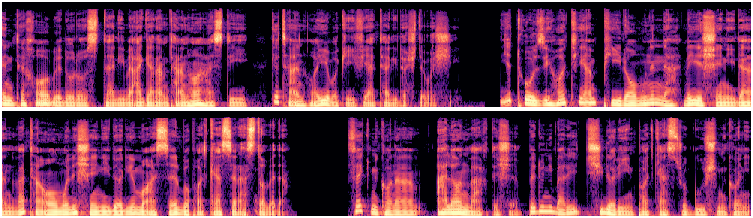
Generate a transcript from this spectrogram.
انتخاب درست تری و اگرم تنها هستی که تنهایی با کیفیت تری داشته باشی. یه توضیحاتی هم پیرامون نحوه شنیدن و تعامل شنیداری مؤثر با پادکست رستا بدم. فکر می‌کنم الان وقتشه. بدونی برای چی داری این پادکست رو گوش می‌کنی.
